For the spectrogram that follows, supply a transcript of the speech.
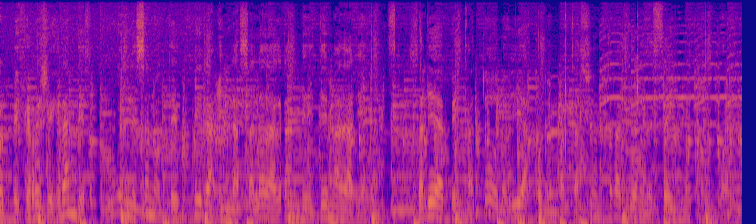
Pejerreyes grandes, Rubén Lezano te espera en la Salada Grande de Madariaga. Salida de pesca todos los días con embarcación tracker de 6 metros 40.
